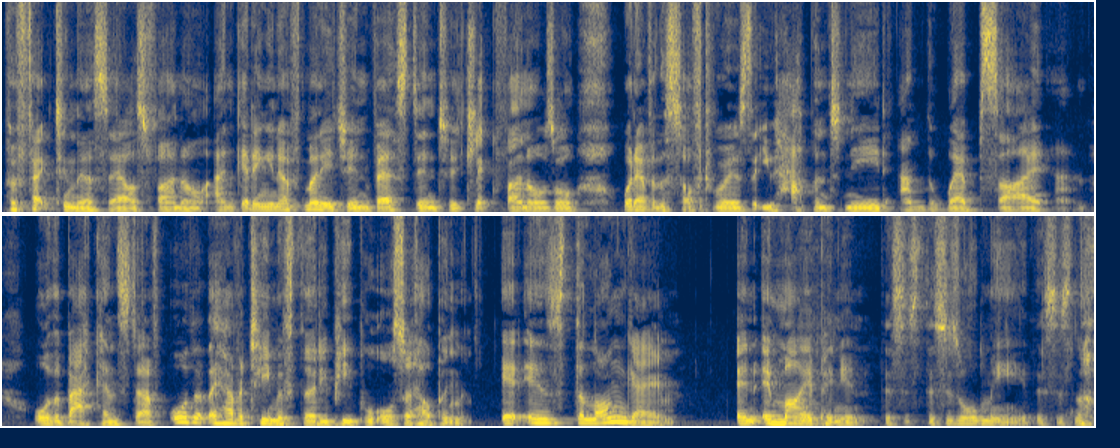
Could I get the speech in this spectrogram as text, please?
perfecting their sales funnel and getting enough money to invest into ClickFunnels or whatever the software is that you happen to need and the website and all the back end stuff, or that they have a team of 30 people also helping them. It is the long game in, in my opinion this is this is all me this is not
